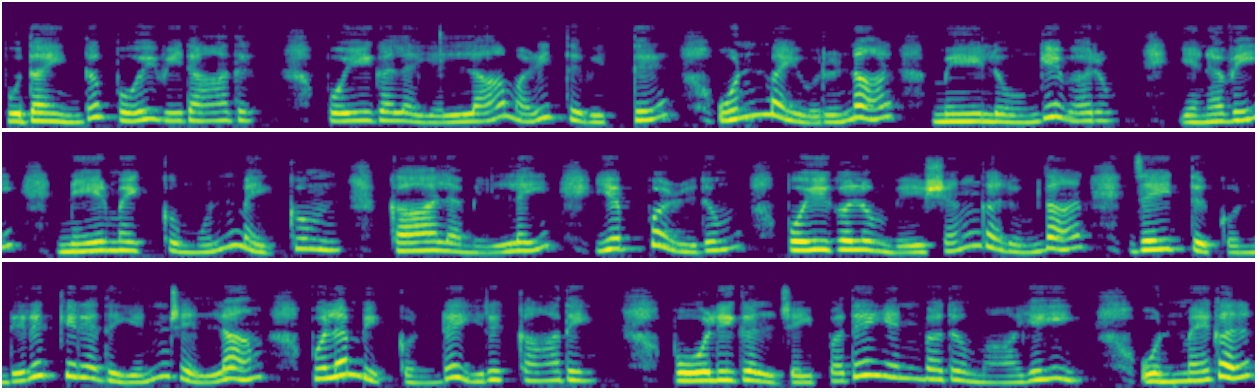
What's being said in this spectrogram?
புதைந்து போய்விடாது. பொய்களை எல்லாம் அழித்துவிட்டு உண்மை ஒரு நாள் மேலோங்கி வரும். எனவே நேர்மைக்கும் உண்மைக்கும் காலமில்லை. எப்பொழுதும் பொய்களும் வேஷங்களும் தான் ஜெயித்து கொண்டிருக்கிறது என்றெல்லாம் புலம்பிக் கொண்டு இருக்காதே. போலிகள் ஜெயிப்பது என்பது மாயை. உண்மைகள்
